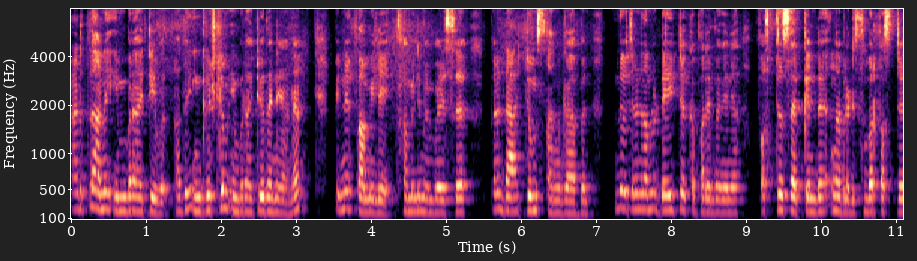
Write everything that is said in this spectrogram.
അടുത്താണ് ഇംബ്രാറ്റീവ് അത് ഇംഗ്ലീഷിലും ഇംബ്രാറ്റീവ് തന്നെയാണ്. പിന്നെ ഫമിലി ഫമിലി മെമ്പേഴ്സ് പിന്നെ ഡാറ്റുംസ് അൻഗാബൻ എന്ന് വെച്ചിട്ടുണ്ടെങ്കിൽ നമ്മൾ ഡേറ്റ് ഒക്കെ പറയുമ്പോൾ എങ്ങനെയാണ് ഫസ്റ്റ് സെക്കൻഡ് അങ്ങനെ ഡിസംബർ ഫസ്റ്റ്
